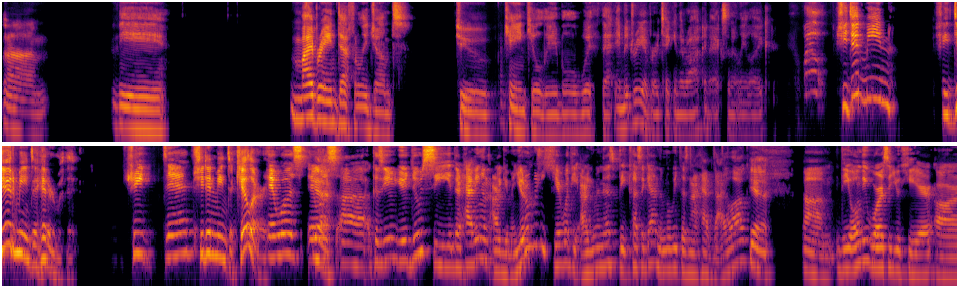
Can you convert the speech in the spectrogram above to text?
um the my brain definitely jumped to Cain killed Abel with that imagery of her taking the rock and accidentally like well, she did mean she did mean to hit her with it. she did. She didn't mean to kill her. it was it Yeah. was uh because you you do see they're having an argument. You don't really hear what the argument is because again the movie does not have dialogue. yeah. Um, the only words that you hear are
